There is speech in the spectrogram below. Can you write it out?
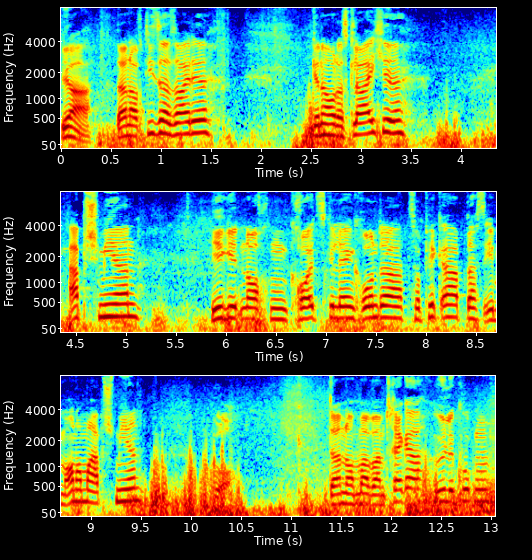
Ja, dann auf dieser Seite Genau das gleiche. Abschmieren. Hier geht noch ein Kreuzgelenk runter zur Pickup. Das eben auch nochmal abschmieren. Ja. Dann nochmal beim Trecker Öle gucken.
